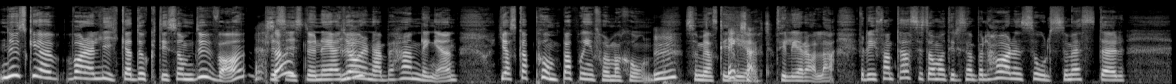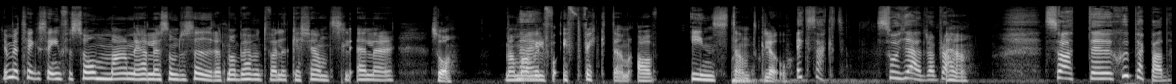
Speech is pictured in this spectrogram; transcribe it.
nu ska jag vara lika duktig som du var precis nu när jag Mm. gör den här behandlingen. Jag ska pumpa på information som jag ska ge Mm. Exakt. till er alla. För det är fantastiskt om man till exempel har en solsemester Ja, men jag tänker så här, inför sommaren eller som du säger att man behöver inte vara lika känslig eller så. Men man Nej. vill få effekten av instant glow. Exakt. Så jädra bra. Ja. Så att eh, sjukt peppad.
